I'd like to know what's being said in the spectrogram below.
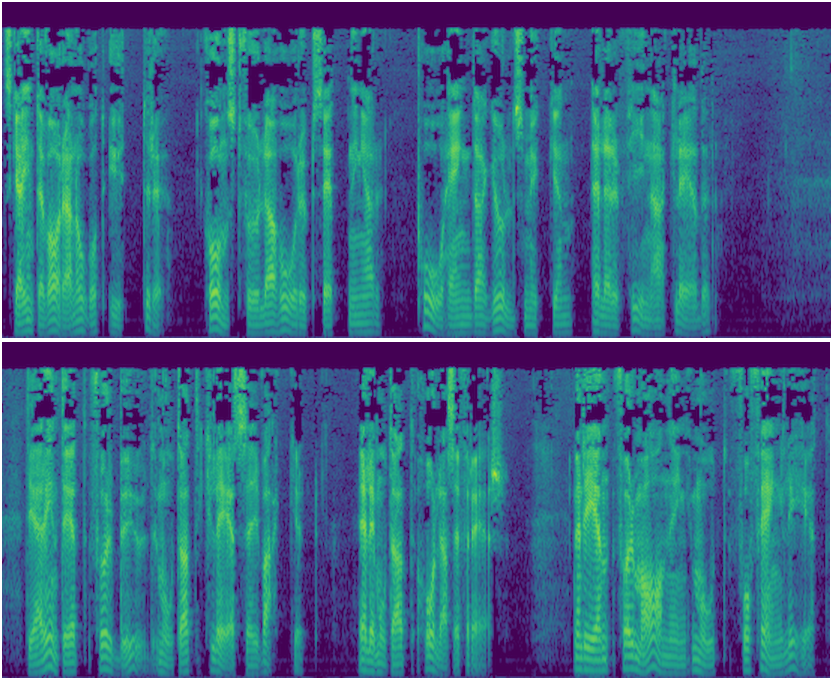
ska inte vara något yttre, konstfulla håruppsättningar, påhängda guldsmycken eller fina kläder. Det är inte ett förbud mot att klä sig vackert eller mot att hålla sig fräsch. Men det är en förmaning mot fåfänglighet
